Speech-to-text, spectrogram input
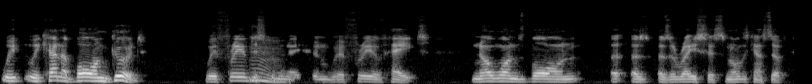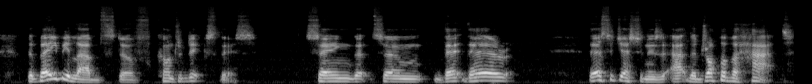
we, we're kind of born good. We're free of hmm. discrimination, mm. we're free of hate. No one's born as, as a racist and all this kind of stuff. The baby lab stuff contradicts this, saying that um, their, their, their suggestion is at the drop of a hat,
